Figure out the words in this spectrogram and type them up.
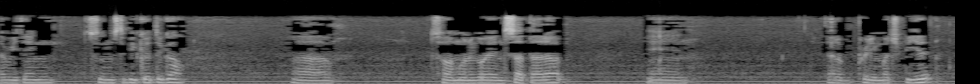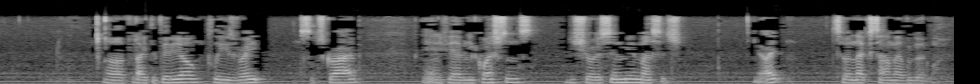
everything seems to be good to go. Uh, so I'm going to go ahead and set that up, and that'll pretty much be it. Uh, if you like the video, please rate, subscribe, and if you have any questions, be sure to send me a message. Alright? Until next time, have a good one.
